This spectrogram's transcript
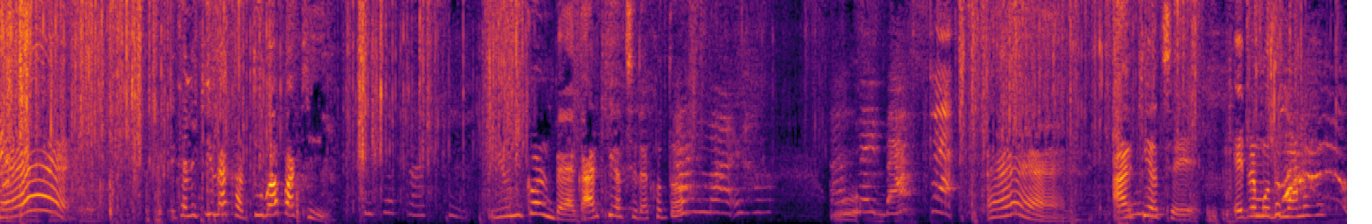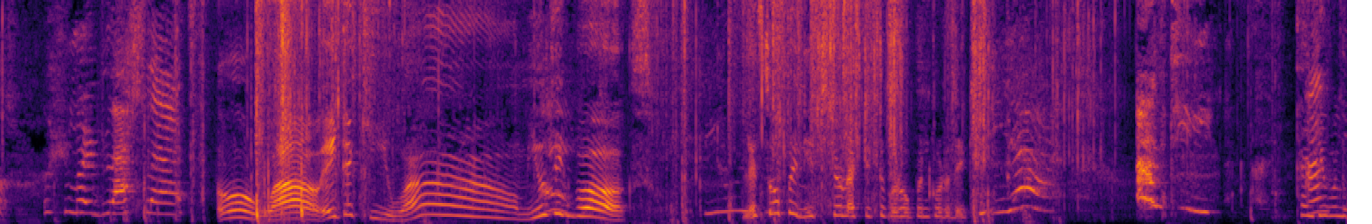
হ্যাঁ। এখানে কি লেখা? তুবা পাখি। ইউনিকর্ন ব্যাগ আর কি আছে দেখো তো And my and my backpack. হ্যাঁ আর কি আছে? এটার মধ্যে মনে হয় bracelet? ও ওয়াও এইটা কি? Wow music box let's open it চলো একটা একটু করে ওপেন করে দেখি। থ্যাংক ইউ বলে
